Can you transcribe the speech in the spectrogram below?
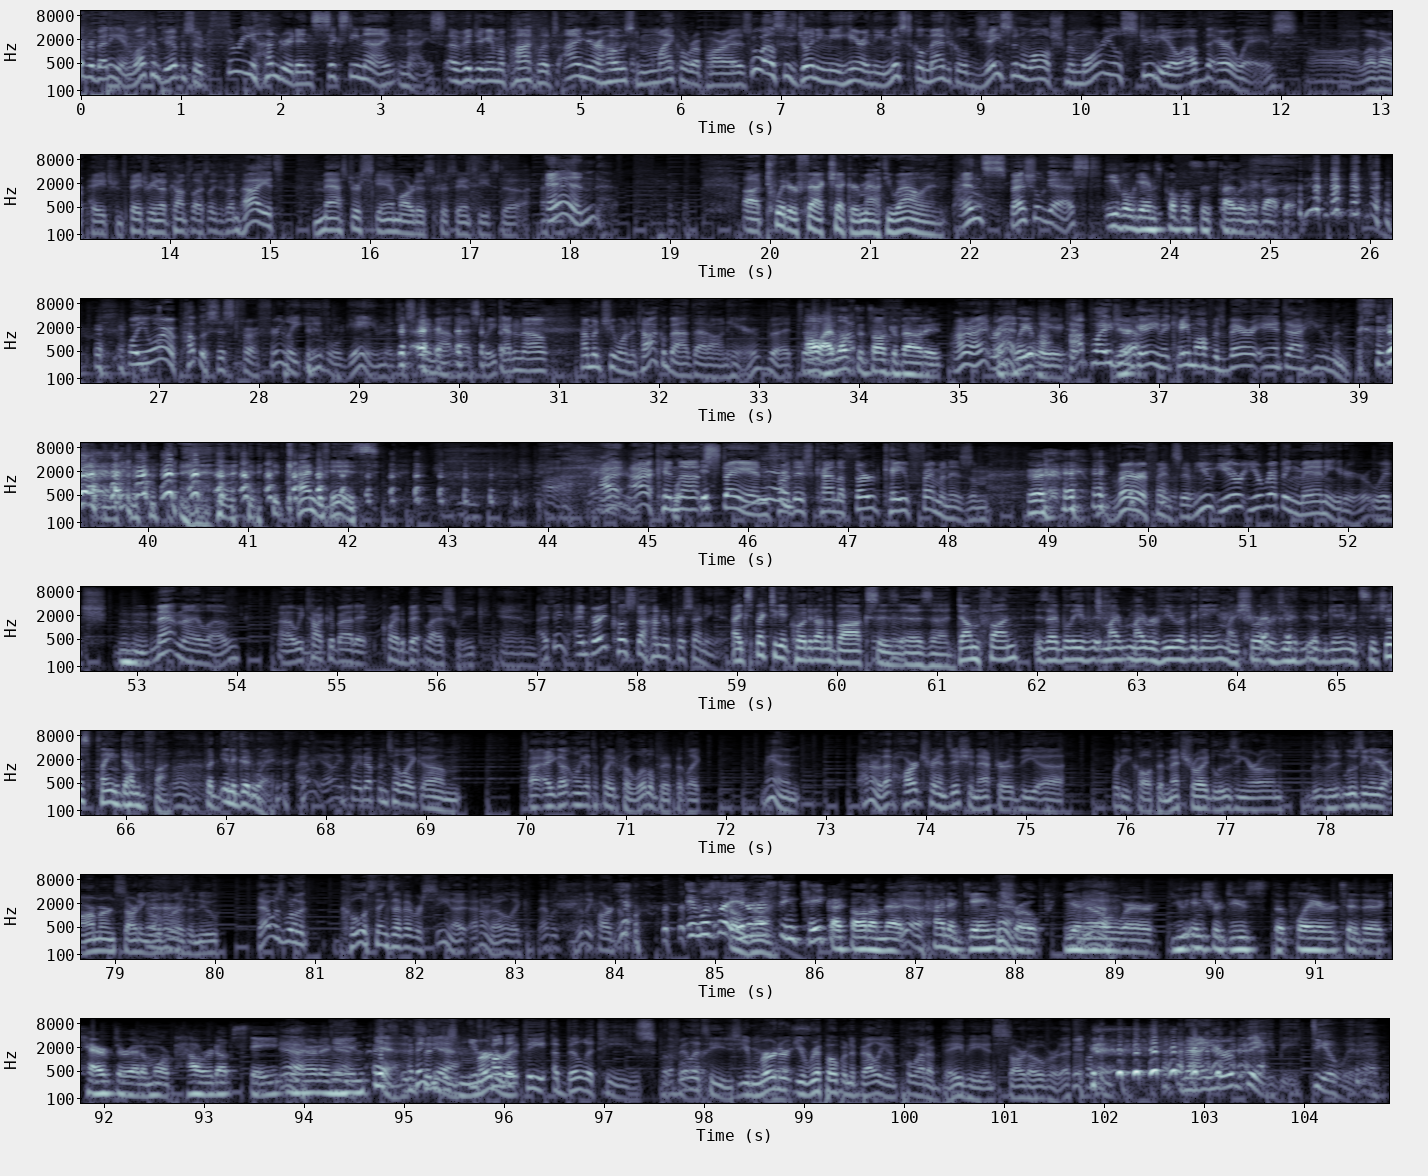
everybody, and welcome to episode 369, nice, of Video Game Apocalypse. I'm your host, Michael Raparez. Who else is joining me here in the mystical, magical Jason Walsh Memorial Studio of the airwaves? Oh, I love our patrons. Patreon.com slash Laser Hi, it's Master Scam Artist Chris Antista. And, uh, Twitter fact checker Matthew Allen. and special guest. Evil Games publicist Tyler Nagata. Well, you are a publicist for a fairly evil game that just came out last week. I don't know how much you want to talk about that on here, but. Uh, oh, I'd love to talk about it All right, Red. completely. I played your Yeah. game. It came off as very anti-human. It kind of is. I, I cannot it- stand yeah. for this kind of third cave feminism. Very offensive. You you're you're repping Maneater, which Matt and I love. Uh, we talked about it quite a bit last week, and I think I'm very close to 100 percenting it. I expect to get quoted on the box as, as uh, dumb fun, as I believe my my review of the game, my short review of the game. It's it's just plain dumb fun, but in a good way. I only, I only played up until like um, I, I got, only got to play it for a little bit, but like, man, I don't know that hard transition after the uh, what do you call it? The Metroid losing your own, losing all your armor and starting over as a new. That was one of the coolest things I've ever seen. I, I don't know, like that was really hardcore. It was an Oh, God. interesting take, I thought, on that Yeah. kind of game Yeah. trope, you know, where you introduce the player to the character at a more powered up state. Yeah. You know what I Yeah. mean? Yeah, I think you you, just you've murder called it it. the abilities. Before. Abilities. You murder. Yes. You rip open a belly and pull out a baby and start over. That's fucking. now you're a baby. Deal with it.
